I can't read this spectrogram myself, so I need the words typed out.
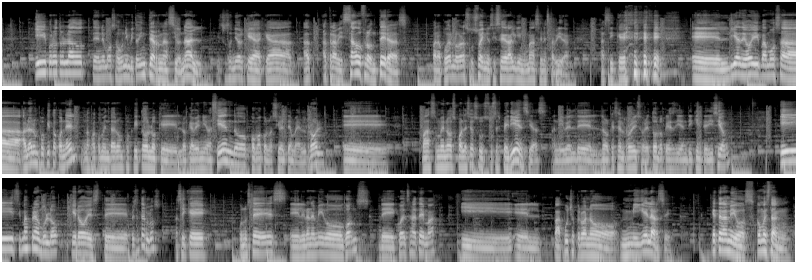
Y por otro lado, tenemos a un invitado internacional. Es un señor que, que ha, ha, atravesado fronteras para poder lograr sus sueños y ser alguien más en esta vida. Así que El día de hoy vamos a hablar un poquito con él, nos va a comentar un poquito lo que, lo que ha venido haciendo, cómo ha conocido el tema del rol, eh, más o menos cuáles han sido sus, experiencias a nivel de lo que es el rol y sobre todo lo que es D&D quinta edición. Y sin más preámbulo, quiero este, presentarlos. Así que con ustedes el gran amigo Gons de el Tema y el papucho peruano Miguel Arce. ¿Qué tal amigos? ¿Cómo están?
